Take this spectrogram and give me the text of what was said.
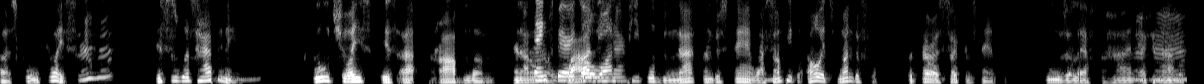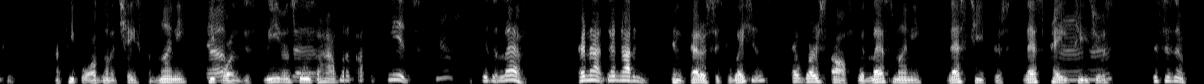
uh, school choice. Mm-hmm. This is what's happening. School choice is a problem, and I don't Thanks, know Barry why Goldwater. these people do not understand. Why Mhm. some people, oh, it's wonderful, but there are circumstances. Schools are left behind Mhm. economically. Now, people are going to chase the money. People are just leaving schools The- behind. What about the kids? Yeah. The kids are left. They're not. They're not in, in better situations. They're worse off with less money, less teachers, less paid Mhm. teachers. This isn't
